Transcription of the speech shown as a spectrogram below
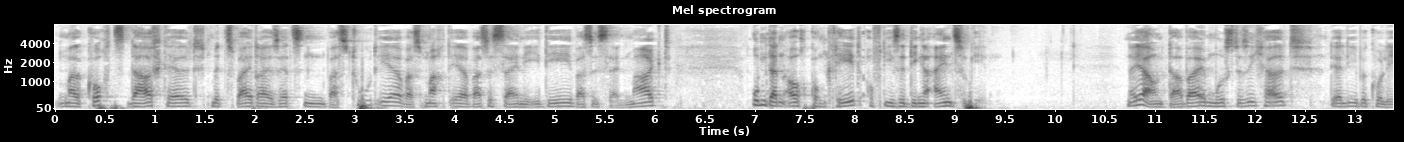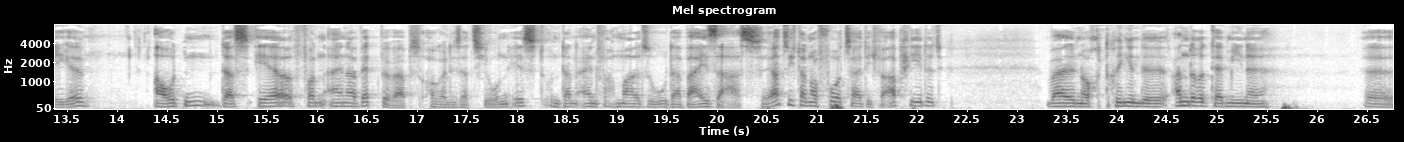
mal kurz darstellt mit zwei, drei Sätzen, was tut er, was macht er, was ist seine Idee, was ist sein Markt, um dann auch konkret auf diese Dinge einzugehen. Naja, und dabei musste sich halt der liebe Kollege outen, dass er von einer Wettbewerbsorganisation ist und dann einfach mal so dabei saß. Er hat sich dann noch vorzeitig verabschiedet, weil noch dringende andere Termine äh,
